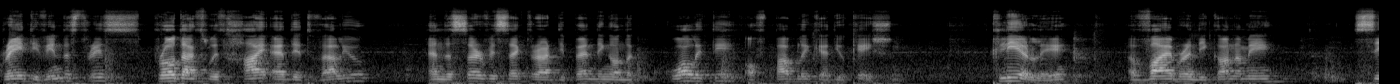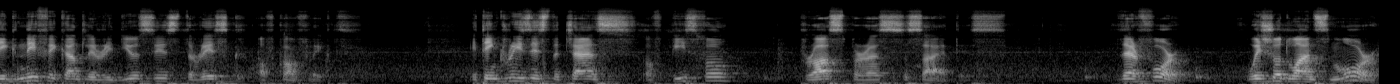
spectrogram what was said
Creative industries, products with high added value, and the service sector are depending on the quality of public education. Clearly, a vibrant economy significantly reduces the risk of conflict. It increases the chance of peaceful, prosperous societies. Therefore, we should once more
